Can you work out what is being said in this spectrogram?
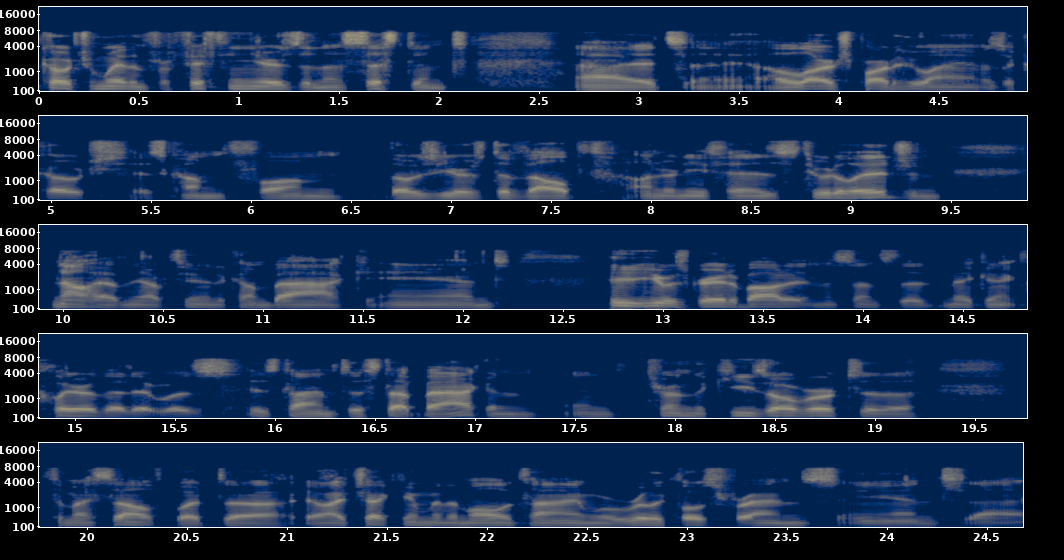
coaching with him for 15 years as an assistant, uh, it's a, a large part of who I am as a coach has come from those years developed underneath his tutelage, and now having the opportunity to come back and. He, he was great about it in the sense that making it clear that it was his time to step back and, and turn the keys over to the to myself, but uh, you know, I check in with him all the time. We're really close friends, and uh,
